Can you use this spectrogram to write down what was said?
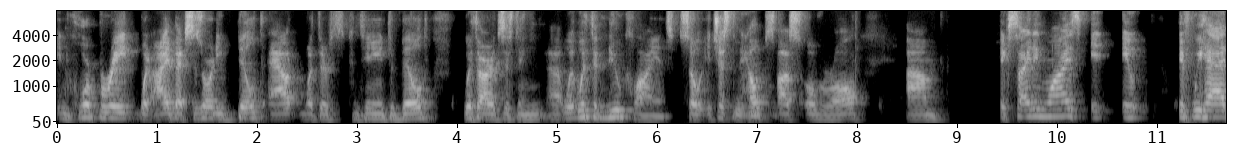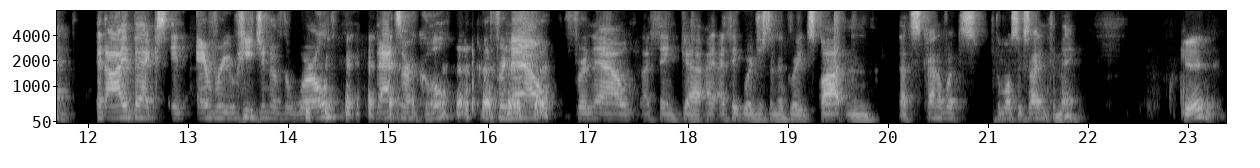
incorporate what ibex has already built out what they're continuing to build with our existing uh, with, with, the new clients. So it just mm-hmm. helps us overall. Um, exciting wise it, it, if we had an ibex in every region of the world that's our goal. But for now for now i think uh, I, I think we're just in a great spot and that's kind of what's the most exciting to me. Good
